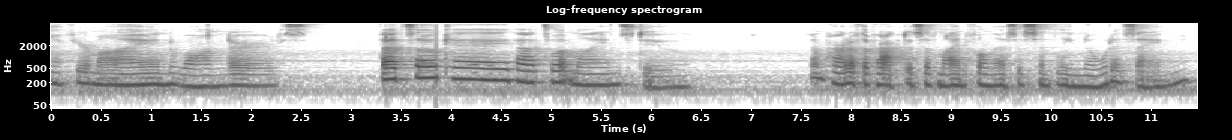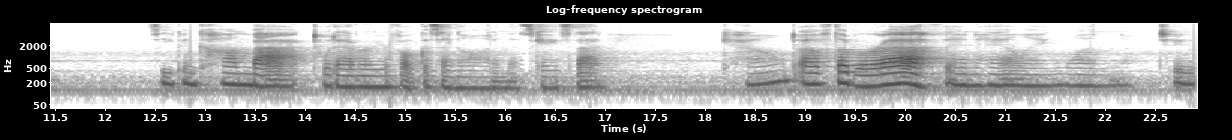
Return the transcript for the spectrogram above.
If your mind wanders, that's okay. That's what minds do. And part of the practice of mindfulness is simply noticing. So you can come back to whatever you're focusing on, in this case, that count of the breath, inhaling one, two,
